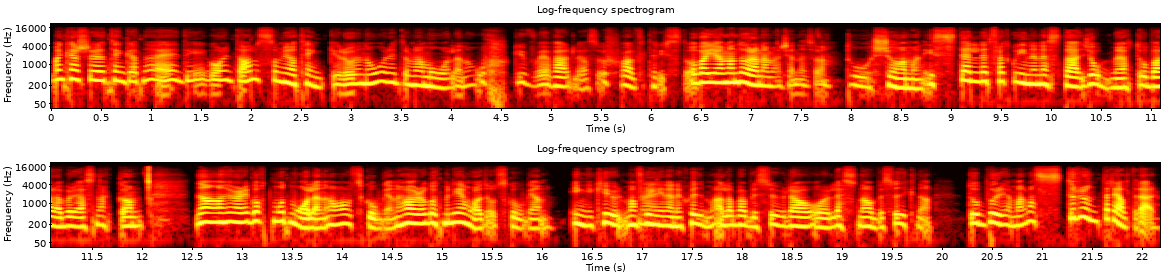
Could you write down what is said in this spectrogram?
Man kanske tänker att nej, det går inte alls som jag tänker och jag når inte de här målen. Och, oh, gud vad jag är värdelös, usch vad allt är trist. Och Och vad gör man då, då när man känner så? då kör man istället för att gå in i nästa jobbmöte och bara börja snacka om Ja, hur har det gått mot målen? Ja, åt skogen. Hur har det gått med det målet? Åt skogen. Inget kul. Man får Nej. ingen energi. Alla bara blir sura och, och ledsna och besvikna. Då börjar man, man struntar i allt det där.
